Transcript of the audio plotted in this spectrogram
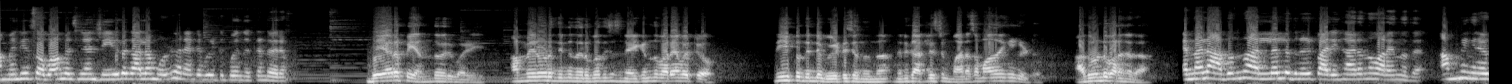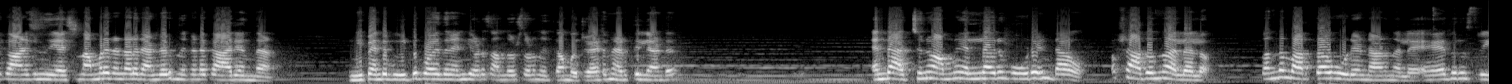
അമ്മേന്റെ സ്വഭാവം വെച്ച് ഞാൻ ജീവിതകാലം മുഴുവൻ എന്റെ വീട്ടിൽ പോയി നിൽക്കേണ്ടി വരും. വേറെ ഇപ്പൊ എന്താ ഒരു വഴി? അമ്മേനോട് നിന്നെ നിർബന്ധിച്ച് സ്നേഹിക്കണം എന്ന് പറയാൻ പറ്റുമോ? നീ ഇപ്പൊ നിന്റെ വീട്ടിൽ ചെന്ന് നിനക്ക് അറ്റ്ലീസ്റ്റ് മനസമാധാനങ്ങൾ കിട്ടും. അതുകൊണ്ട് പറഞ്ഞതാ. എന്നാലും അതൊന്നും അല്ലല്ലോ ഇതിനൊരു പരിഹാരം എന്ന് പറയുന്നത്. അമ്മ ഇങ്ങനെയൊക്കെ കാണിക്കുന്നു വിചാരിച്ചു നമ്മൾ രണ്ടാളും രണ്ടിടത്ത് നിൽക്കേണ്ട കാര്യം എന്താണ്? ഇനിയിപ്പൊ എന്റെ വീട്ടിൽ പോയതിന് എനിക്ക് അവിടെ സന്തോഷത്തോടെ നിൽക്കാൻ പറ്റും ഏട്ടൻ അടുത്തില്ലാണ്ട്. എന്റെ അച്ഛനും അമ്മയും എല്ലാവരും കൂടെ ഉണ്ടാവും. പക്ഷെ അതൊന്നും അല്ലല്ലോ. സ്വന്തം ഭർത്താവ് കൂടെ ഉണ്ടാവണമെന്നല്ലേ ഏതൊരു സ്ത്രീ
